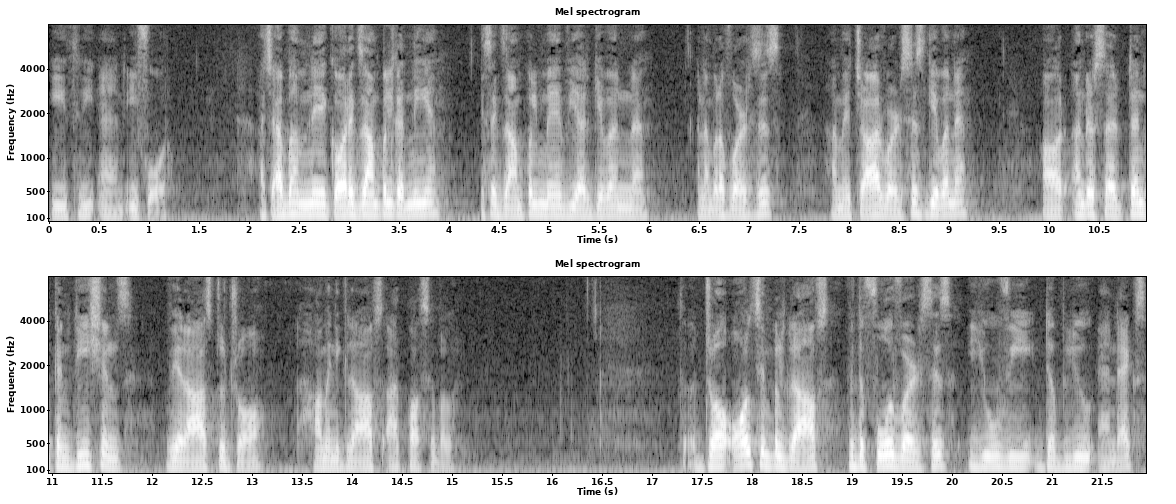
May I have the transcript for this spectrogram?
E three and E four اچھا اب ہم نے ایک اور ایگزامپل کرنی ہے اس ایگزامپل میں we are given number of vertices ہمیں چار ورسز گیون ہیں اور under certain conditions we are آس to draw many graphs are possible تو draw all simple graphs with the four vertices U V W and X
